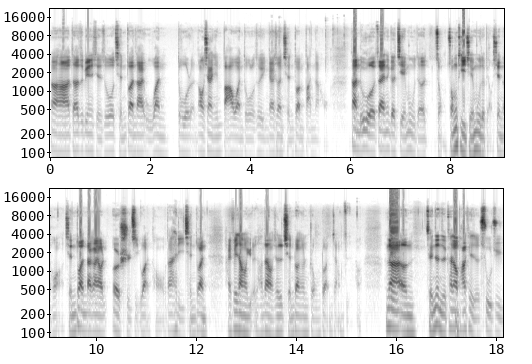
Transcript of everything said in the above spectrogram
那他在这边写说前段大概五万。多人，那我现在已经八万多了，所以应该算前段班了。但如果在那个节目的总总体节目的表现的话，前段大概要二十几万哦，大概离前段还非常的远。但好像是前段跟中段这样子啊。那嗯，前阵子看到 Podcast 的数据，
